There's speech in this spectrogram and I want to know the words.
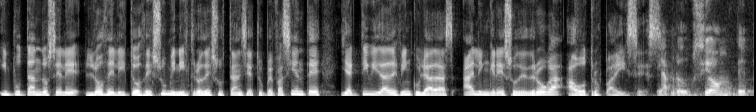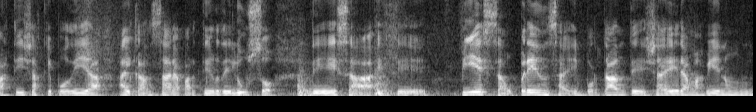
imputándosele los delitos de suministro de sustancia estupefaciente y actividades vinculadas al ingreso de droga a otros países. La producción de pastillas que podía alcanzar a partir del uso de esa este, pieza o prensa importante ya era más bien un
